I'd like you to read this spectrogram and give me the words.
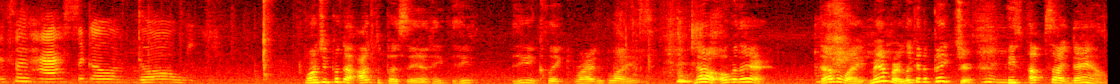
This one has to go with Dory. Why don't you put that octopus in? He he he can click right in place. No, over there. The other way. Remember, look at the picture. He's upside down.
